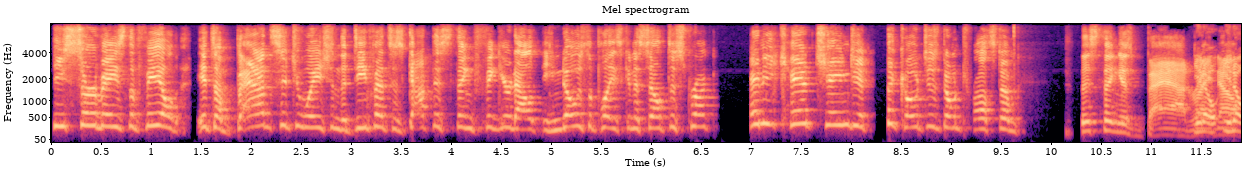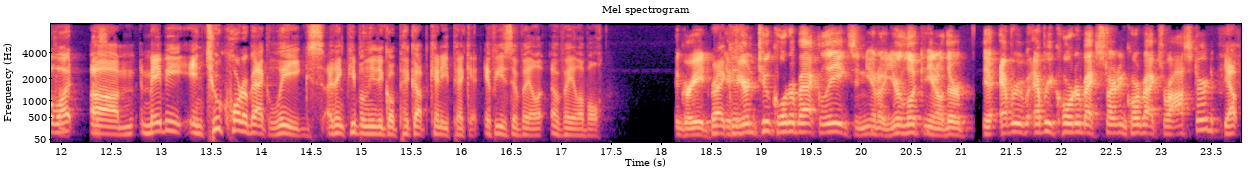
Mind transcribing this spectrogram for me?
He surveys the field. It's a bad situation. The defense has got this thing figured out. He knows the play's going to self destruct, and he can't change it. The coaches don't trust him. This thing is bad right you know, now. you know what? Um, maybe in two quarterback leagues, I think people need to go pick up Kenny Pickett if he's avail- available. Agreed. Right, If 'cause- you're in two quarterback leagues and you know you're looking, you know, they're, they're every every quarterback starting quarterback's rostered. Yep.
